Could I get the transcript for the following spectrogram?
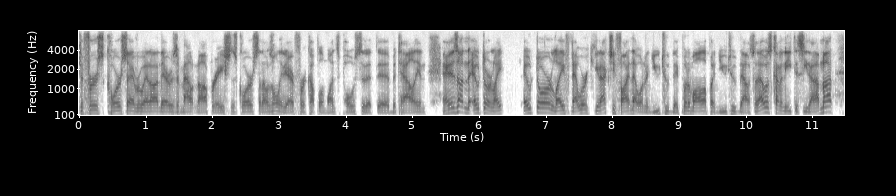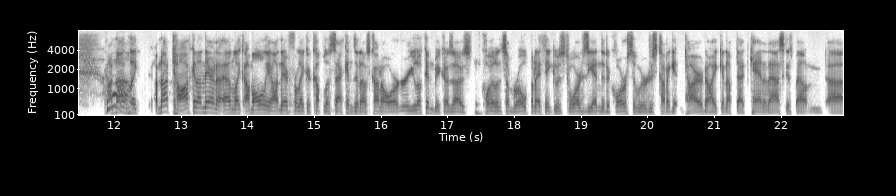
the first course I ever went on there was a mountain operations course, and I was only there for a couple of months. Posted at the battalion, and it's on the outdoor light outdoor life network. You can actually find that one on youtube. They put them all up on youtube now. So that was kind of neat to see that. I'm not cool. i'm not like i'm not talking on there and i'm like i'm only on there for like a couple of seconds and i was kind of ornery looking because i was coiling some rope and i think it was towards the end of the course and we were just kind of getting tired of hiking up that kananaskis mountain uh,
